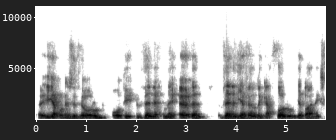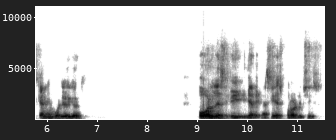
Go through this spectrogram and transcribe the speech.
ε, οι Ιαπωνέζοι θεωρούν ότι δεν, έχουν, ε, δεν, δεν ενδιαφέρονται καθόλου για το αν έχεις κάνει εμβόλιο ή όχι. Όλες οι διαδικασίες πρόληψης,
